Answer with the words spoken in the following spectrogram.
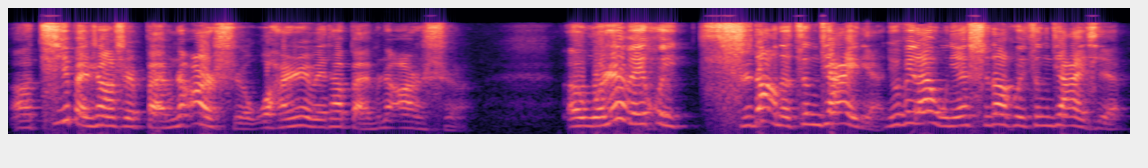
啊，基本上是百分之二十，我还认为它百分之二十，呃，我认为会适当的增加一点，就未来五年适当会增加一些，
